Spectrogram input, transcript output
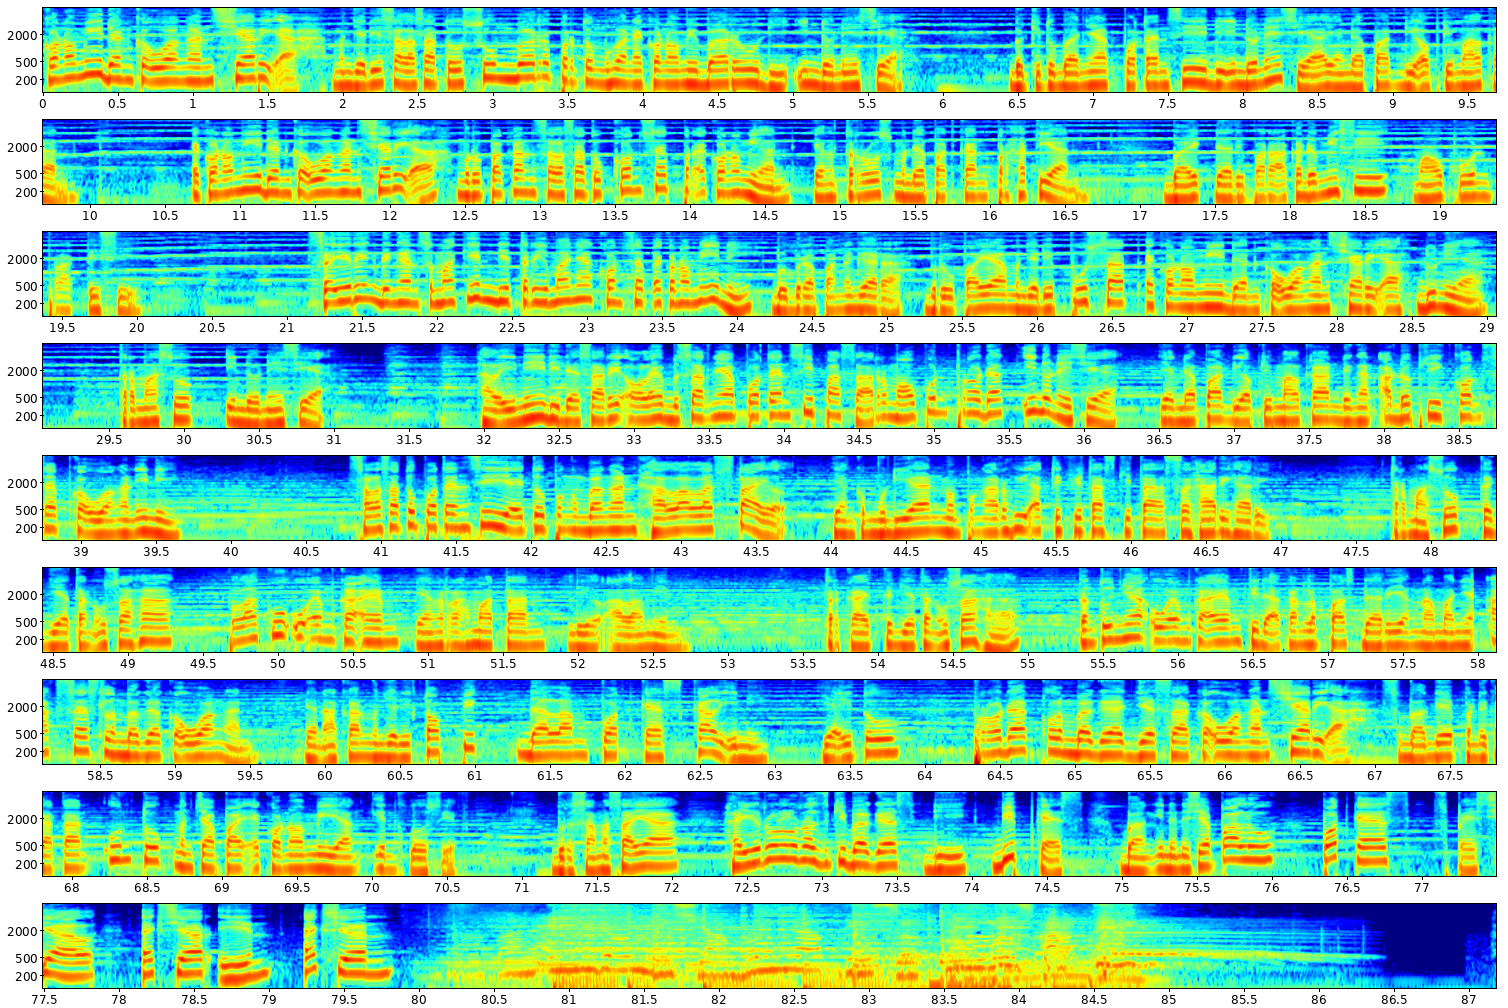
Ekonomi dan keuangan syariah menjadi salah satu sumber pertumbuhan ekonomi baru di Indonesia. Begitu banyak potensi di Indonesia yang dapat dioptimalkan. Ekonomi dan keuangan syariah merupakan salah satu konsep perekonomian yang terus mendapatkan perhatian, baik dari para akademisi maupun praktisi. Seiring dengan semakin diterimanya konsep ekonomi ini, beberapa negara berupaya menjadi pusat ekonomi dan keuangan syariah dunia termasuk Indonesia. Hal ini didasari oleh besarnya potensi pasar maupun produk Indonesia yang dapat dioptimalkan dengan adopsi konsep keuangan ini. Salah satu potensi yaitu pengembangan halal lifestyle yang kemudian mempengaruhi aktivitas kita sehari-hari, termasuk kegiatan usaha pelaku UMKM yang rahmatan lil alamin. Terkait kegiatan usaha, Tentunya UMKM tidak akan lepas dari yang namanya akses lembaga keuangan dan akan menjadi topik dalam podcast kali ini, yaitu produk lembaga jasa keuangan syariah sebagai pendekatan untuk mencapai ekonomi yang inklusif. Bersama saya, Hairul Rozki Bagas di Bipkes, Bank Indonesia Palu, podcast spesial XR in Action. Bank Indonesia mengabdi setulus hati.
